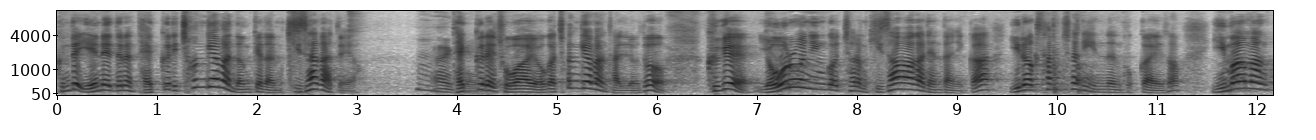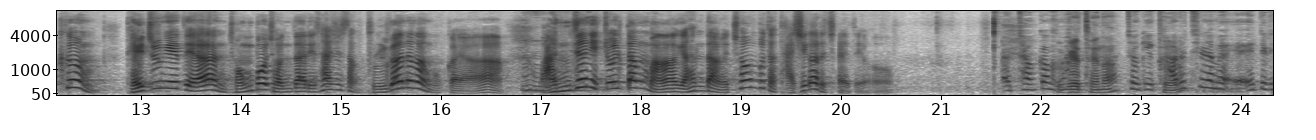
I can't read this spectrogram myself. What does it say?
근데 얘네들은 댓글이 천 개만 넘게 달면 기사가 돼요. 아이고. 댓글에 좋아요가 천 개만 달려도 그게 여론인 것처럼 기사화가 된다니까. 1억 3천이 있는 국가에서 이마만큼 대중에 대한 정보 전달이 사실상 불가능한 국가야. 완전히 쫄딱 망하게 한 다음에 처음부터 다시 가르쳐야 돼요. 아, 잠깐만. 그게 되나? 저기 돼요? 가르치려면 애들이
